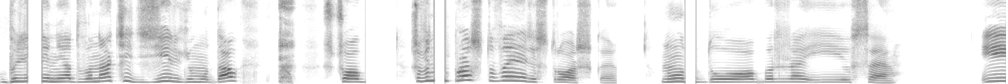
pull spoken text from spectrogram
Блін, я 12 зіль йому дав, щоб, щоб він просто виріс трошки. Ну, добре, і все. І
